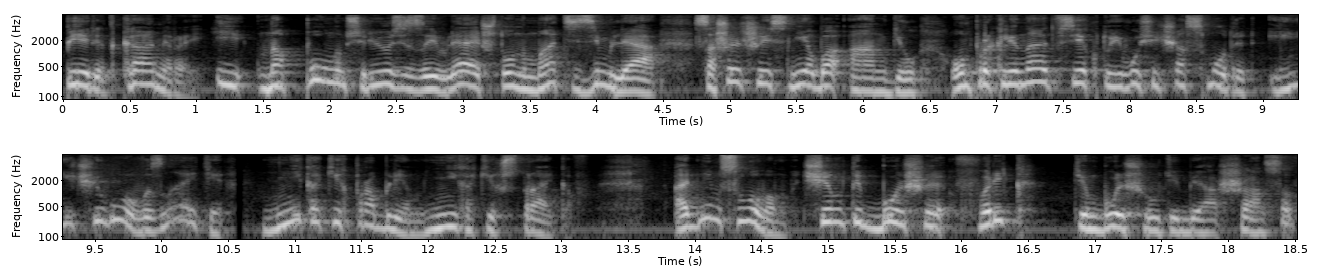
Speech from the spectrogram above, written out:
перед камерой и на полном серьезе заявляет, что он мать-земля, сошедший с неба ангел, он проклинает всех, кто его сейчас смотрит. И ничего, вы знаете, никаких проблем, никаких страйков. Одним словом, чем ты больше фрик, тем больше у тебя шансов.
